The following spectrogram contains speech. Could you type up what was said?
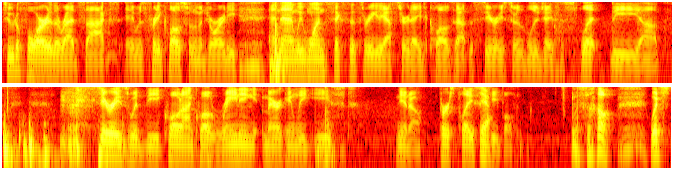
two to four to the Red Sox. It was pretty close for the majority, and then we won six to three yesterday to close out the series for the Blue Jays to split the uh, series with the quote unquote reigning American League East, you know, first place yeah. people. So, which,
